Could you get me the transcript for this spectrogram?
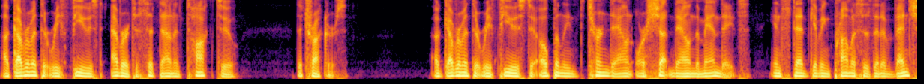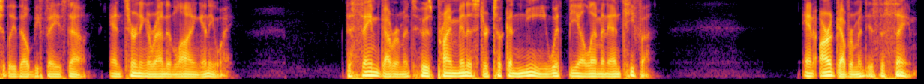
A government that refused ever to sit down and talk to the truckers. A government that refused to openly turn down or shut down the mandates, instead, giving promises that eventually they'll be phased out and turning around and lying anyway the same government whose prime minister took a knee with BLM and Antifa. And our government is the same.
